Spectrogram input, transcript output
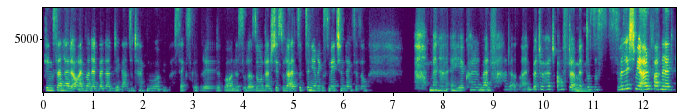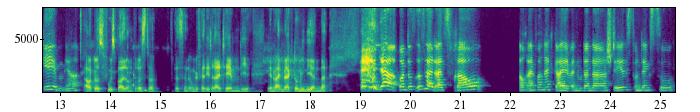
ging es dann halt auch einfach nicht, wenn dann den ganzen Tag nur über Sex geredet worden ist oder so. Und dann stehst du da als 17-jähriges Mädchen und denkst dir so, Männer, ey, ihr könntet mein Vater sein. Bitte hört auf damit. Mhm. Das, ist, das will ich mir einfach nicht geben, ja. Autos, Fußball und Brüste. Das sind ungefähr die drei Themen, die den Weinberg dominieren, ne? ja, und das ist halt als Frau auch einfach nicht geil, wenn du dann da stehst und denkst so,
